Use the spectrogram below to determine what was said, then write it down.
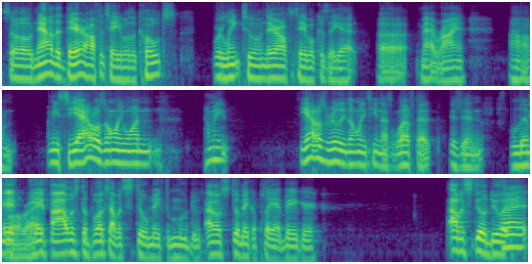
So now that they're off the table, the Colts were linked to them. They're off the table because they got uh, Matt Ryan. Um, I mean, Seattle's the only one. How many? Seattle's really the only team that's left that is in limbo, If, right? if I was the Bucks, I would still make the move. I would still make a play at Baker. I would still do it.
